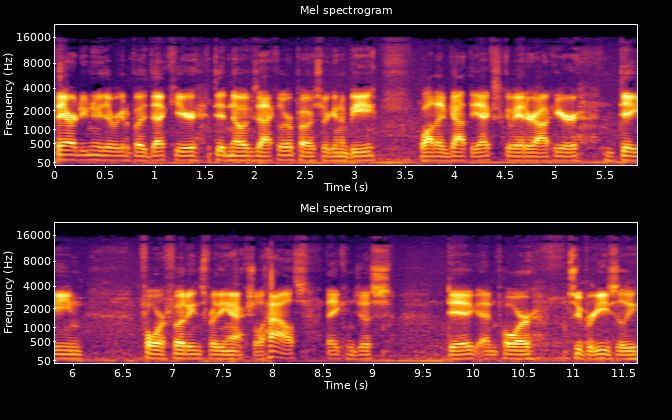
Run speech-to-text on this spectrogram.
they already knew they were going to put a deck here, didn't know exactly where posts are going to be while they've got the excavator out here digging for footings for the actual house, they can just dig and pour super easily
